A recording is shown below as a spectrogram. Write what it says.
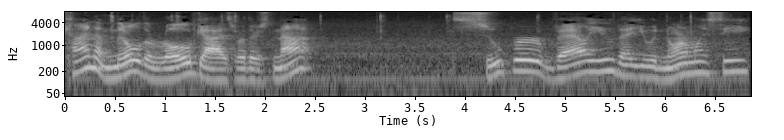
kind of middle of the road guys where there's not super value that you would normally see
